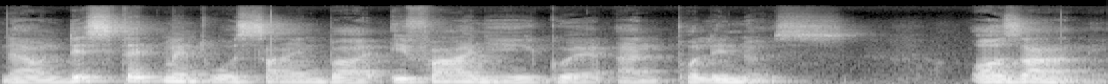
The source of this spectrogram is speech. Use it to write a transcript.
Now, this statement was signed by Ifeanyi Igwe and Paulinus Ozani,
